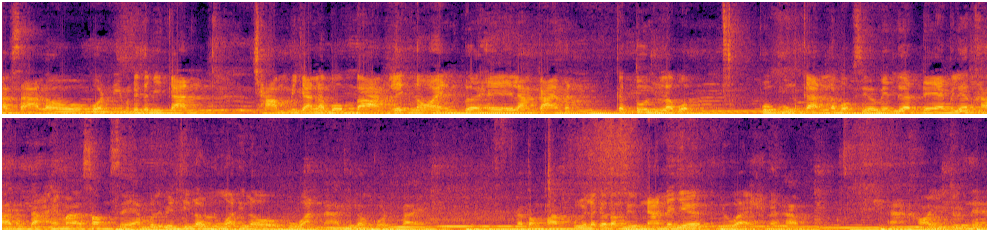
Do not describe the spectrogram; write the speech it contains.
รักษาเรากดนี่มันก็จะมีการช้ำมีการระบมบ้างเล็กน้อย เพื่อให้ร่างกายมันกระตุ้นระบบ ภูมิคุ้มกันระบบเซลล์เม็ดเลือดแดงเม็ดเลือดขาวต่างๆ ให้มาซ่อมแซมบริเวณที่เรานวดที่เราปวดนะครับที่เรากดไป ก็ต้องพักฟื้นแล้วก็ต้องดื่มน้ำได้เยอะด้วยนะครับอ่าขออีกจุดหนึง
